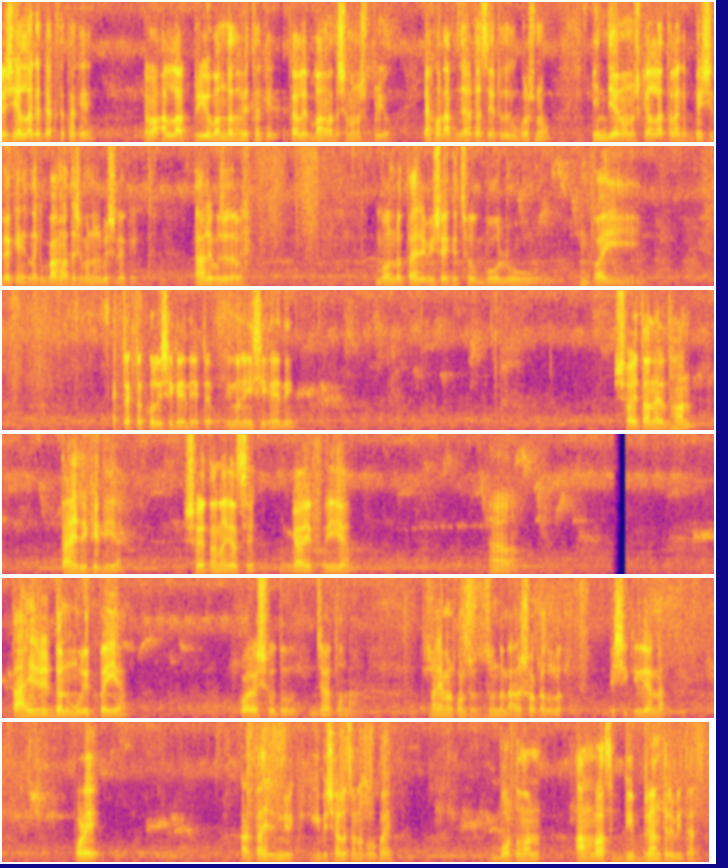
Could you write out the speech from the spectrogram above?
বেশি আল্লাহকে দেখতে থাকে এবং আল্লাহর প্রিয় বান্দা হয়ে থাকে, তাহলে বাংলাদেশের মানুষ প্রিয়। এখন আপনার কাছে এতটুকু প্রশ্ন ইন্ডিয়ার মানুষকে আল্লাহ তালাকে বেশি দেখে নাকি বাংলাদেশের মানুষ বেশি দেখে? তাহলে বোঝা যাবে। বন্ড তাহারি বিষয়ে কিছু বলুন। ভাই, একটা একটা কলি শিখাই দিই, একটা মানে ই শিখাই দিই। শয়তানের ধন তাই রেখে দিয়ে শয়তানা গেছে, গায়েব হইয়া তাহিরির দন মুরিদ পাইয়া করে শুধু যাত না। মানে আমার কণ্ঠ সুন্দর না, আর সকালবেলা তো বেশি ক্লিয়ার না। পরে আর তাহির নিয়ে কি বেশি আলোচনা করব ভাই? বর্তমান আমরা আছি বিভ্রান্তের ভিতরে।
